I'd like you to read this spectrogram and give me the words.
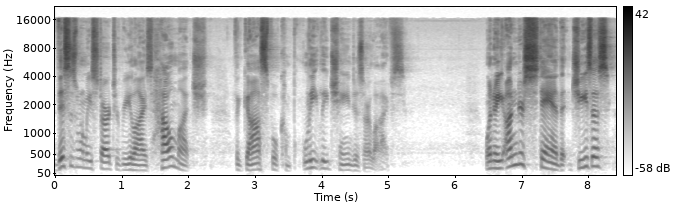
This is when we start to realize how much the gospel completely changes our lives. When we understand that Jesus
